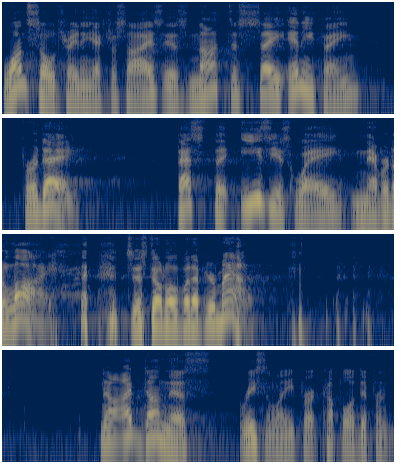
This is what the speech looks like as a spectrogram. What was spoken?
One soul training exercise is not to say anything for a day. That's the easiest way never to lie. Just don't open up your mouth. now, I've done this recently for a couple of different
